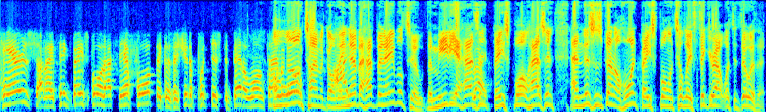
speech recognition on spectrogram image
cares, and I think baseball that's their fault because they should have put this to bed a long time a ago. A long time ago, and they never have been able to. The media hasn't, Right. baseball hasn't, and this is going to haunt baseball until they figure out what to do with it.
